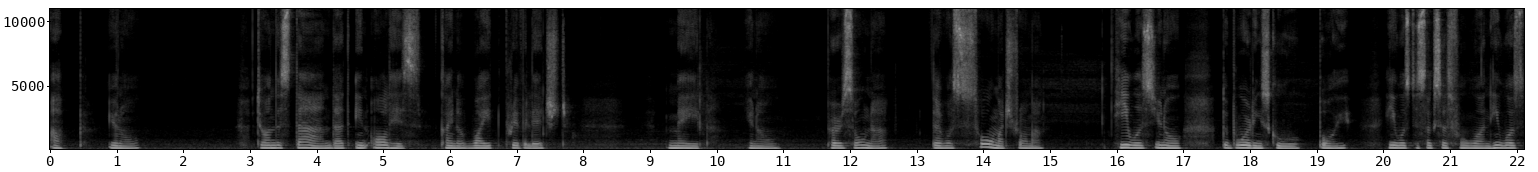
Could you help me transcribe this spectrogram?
up, you know, to understand that in all his kind of white privileged male, you know, persona, there was so much trauma. He was, you know, the boarding school boy. He was the successful one. He was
